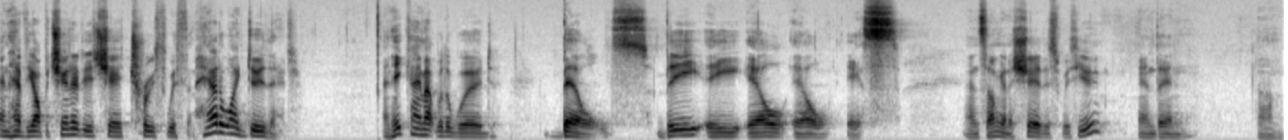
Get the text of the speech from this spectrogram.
and have the opportunity to share truth with them? How do I do that? And he came up with the word bells, B E L L S. And so I'm going to share this with you and then um,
